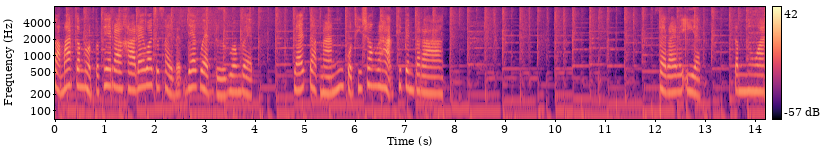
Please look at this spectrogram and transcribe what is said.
สามารถกำหนดประเภทราคาได้ว่าจะใส่แบบแยกแวดหรือรวมแวดและจากนั้นกดที่ช่องรหัสที่เป็นตาราง ส่รายละเอียดจำนวน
